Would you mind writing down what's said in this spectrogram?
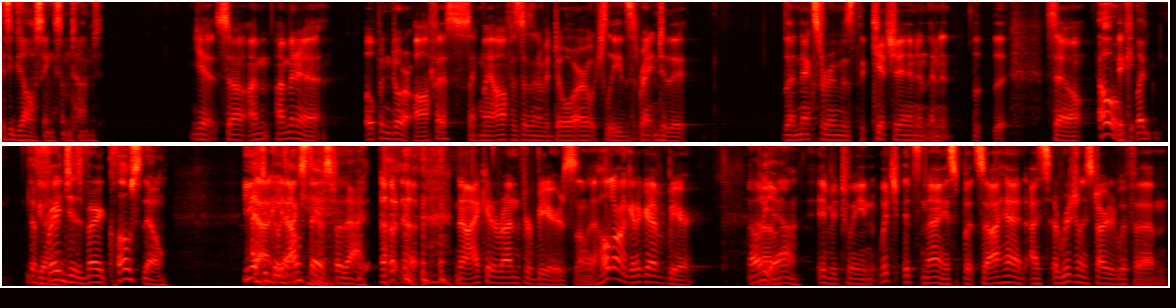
it's exhausting sometimes. Yeah, so I'm I'm in a open door office. Like my office doesn't have a door, which leads right into the the next room is the kitchen, and then it, the, so Oh, it- but the fridge is very close though. Yeah, I have to go yeah, downstairs for that. oh no, no, I can run for beers. So I'm like, hold on, gotta grab a beer. Oh um, yeah. in between, which it's nice. But so I had I originally started with um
